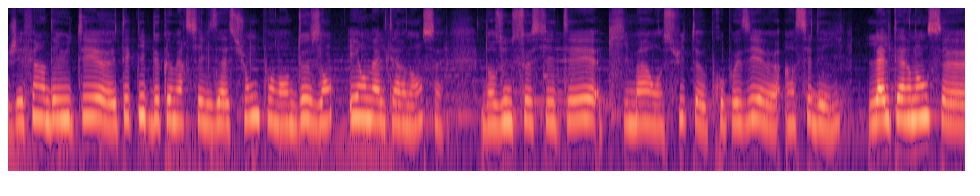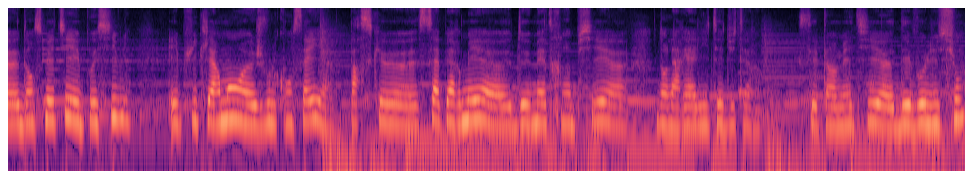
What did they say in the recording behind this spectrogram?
J'ai fait un DUT euh, technique de commercialisation pendant deux ans et en alternance dans une société qui m'a ensuite proposé euh, un CDI. L'alternance euh, dans ce métier est possible et puis clairement, euh, je vous le conseille parce que ça permet euh, de mettre un pied dans la réalité du terrain. C'est un métier d'évolution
